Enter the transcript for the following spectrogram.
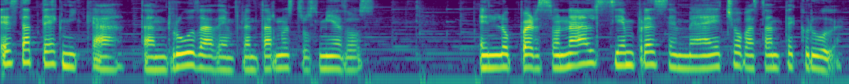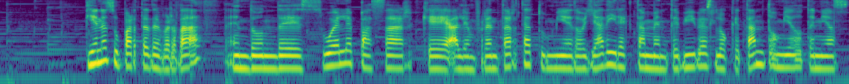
esta técnica tan ruda de enfrentar nuestros miedos, en lo personal siempre se me ha hecho bastante cruda. Tiene su parte de verdad, en donde suele pasar que al enfrentarte a tu miedo ya directamente vives lo que tanto miedo tenías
